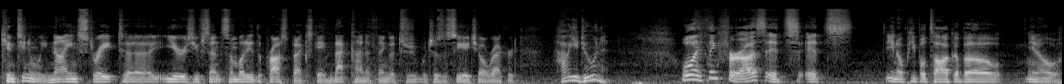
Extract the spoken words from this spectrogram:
continually nine straight uh, years. You've sent somebody to the prospects game, that kind of thing, which, which is a CHL record. How are you doing it? Well, I think for us, it's it's you know people talk about you know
